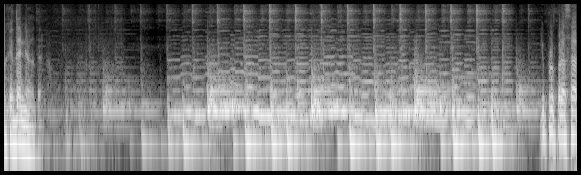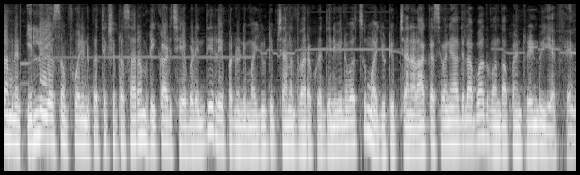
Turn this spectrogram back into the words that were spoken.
ఓకే ధన్యవాదాలు. ఇప్పుడు ప్రసారం ఇల్లు యోసం ఫోన్ ప్రత్యక్ష ప్రసారం రికార్డు చేయబడింది. రేపటి నుండి మా యూట్యూబ్ ఛానల్ ద్వారా కూడా దీన్ని వినవచ్చు. మా యూట్యూబ్ ఛానల్ ఆకాశవాణి ఆదిలాబాద్ వంద పాయింట్ రెండు ఎఫ్ఎం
